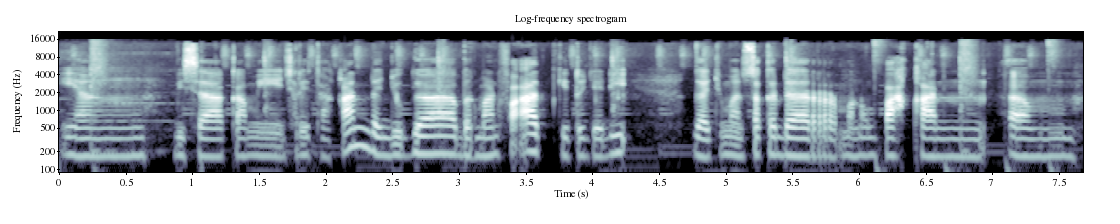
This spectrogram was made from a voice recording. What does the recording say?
yang bisa kami ceritakan dan juga bermanfaat gitu. Jadi gak cuma sekedar menumpahkan kalimat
